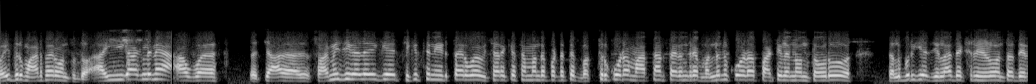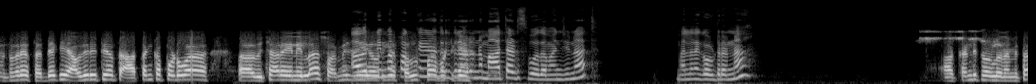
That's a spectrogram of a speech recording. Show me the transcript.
ವೈದ್ಯರು ಮಾಡ್ತಾ ಇರುವಂತದ್ದು. ಈಗಾಗಲೇ ಆ ಸ್ವಾಮೀಜಿಗಳಿಗೆ ಚಿಕಿತ್ಸೆ ನೀಡ್ತಾ ಇರುವ ವಿಚಾರಕ್ಕೆ ಸಂಬಂಧಪಟ್ಟಂತೆ ಭಕ್ತರು ಕೂಡ ಮಾತನಾಡ್ತಾರೆ ಅಂದ್ರೆ ಮಲ್ಲನ ಕೂಡ ಪಾಟೀಲ್ ಅನ್ನುವಂಥವ್ರು ಕಲಬುರಗಿಯ ಜಿಲ್ಲಾಧ್ಯಕ್ಷರು ಹೇಳುವಂತದ್ದು ಏನಂತಂದ್ರೆ ಸದ್ಯಕ್ಕೆ ಯಾವುದೇ ರೀತಿಯ ಆತಂಕ ಪಡುವ ವಿಚಾರ ಏನಿಲ್ಲ. ಸ್ವಾಮೀಜಿ ಅವರಿಗೆ ಸ್ವಲ್ಪ ಮಾತಾಡಿಸಬಹುದಾ ಮಂಜುನಾಥ್? ಮಲ್ಲನಗೌಡ್ರನ್ನ? ಖಂಡಿತವಾಗ್ಲೂ ನಮಿತಾ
